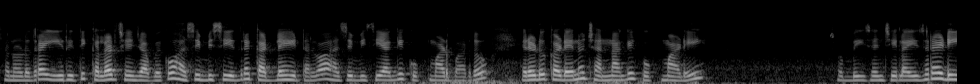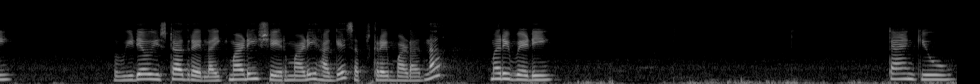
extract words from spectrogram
ಸೊ ನೋಡಿದ್ರೆ ಈ ರೀತಿ ಕಲರ್ ಚೇಂಜ್ ಆಗಬೇಕು. ಹಸಿ ಬಿಸಿ ಇದ್ದರೆ ಕಡಲೆ ಹಿಟ್ಟಲ್ವ? ಹಸಿ ಬಿಸಿಯಾಗಿ ಕುಕ್ ಮಾಡಬಾರ್ದು. ಎರಡು ಕಡೆಯೂ ಚೆನ್ನಾಗಿ ಕುಕ್ ಮಾಡಿ. ಸೊ ಬೀಸನ್ ಚೀಲ ಈಸ್ ರೆಡಿ ವಿಡಿಯೋ ಇಷ್ಟ ಆದರೆ ಲೈಕ್ ಮಾಡಿ ಶೇರ್ ಮಾಡಿ, ಹಾಗೆ ಸಬ್ಸ್ಕ್ರೈಬ್ ಮಾಡೋದನ್ನ ಮರಿಬೇಡಿ. Thank you.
